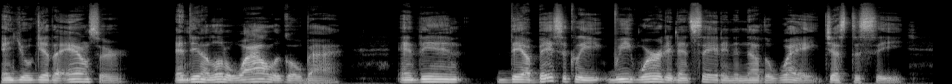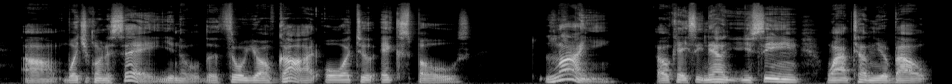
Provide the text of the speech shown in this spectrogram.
and you'll get an answer, and then a little while will go by, and then they'll basically reword it and say it in another way just to see um, what you're going to say, you know, to throw you off guard or to expose lying. Okay, see now you're seeing why I'm telling you about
